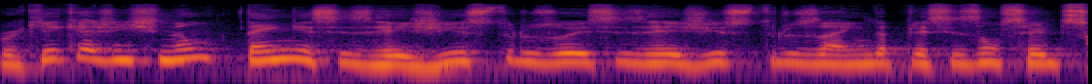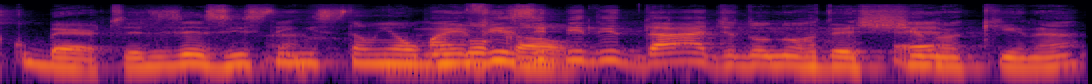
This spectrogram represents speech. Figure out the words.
Por que, que a gente não tem esses registros ou esses registros ainda precisam ser descobertos? Eles existem e estão em algum Uma local. invisibilidade do nordestino É. aqui, né?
